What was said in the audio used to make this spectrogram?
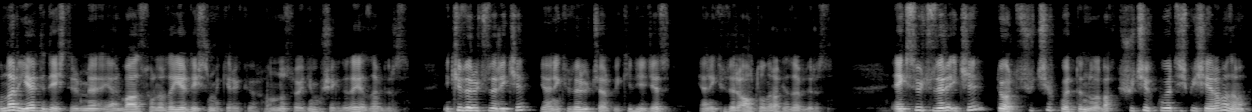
Bunlar yer de değiştirme yani bazı sorularda yer değiştirmek gerekiyor. Onu da söyleyeyim bu şekilde de yazabiliriz. 2 üzeri 3 üzeri 2 yani 2 üzeri 3 çarpı 2 diyeceğiz. Yani 2 üzeri 6 olarak yazabiliriz. Eksi 3 üzeri 2 4. Şu çift kuvvetten dolayı bak şu çift kuvvet hiçbir işe yaramaz ama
